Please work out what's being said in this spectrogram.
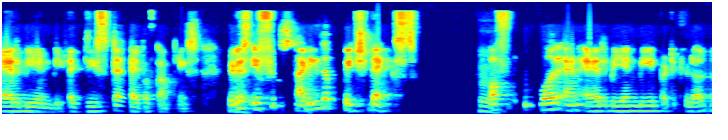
Airbnb, like these type of companies. Because if you study the pitch decks hmm. of Uber and Airbnb in particular,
